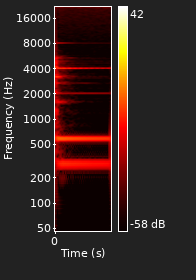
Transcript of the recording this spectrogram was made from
you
